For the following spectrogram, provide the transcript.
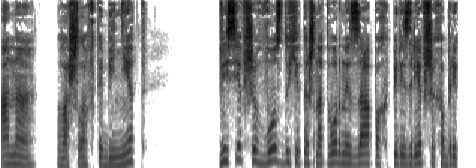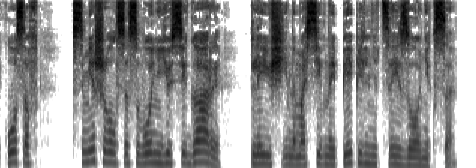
Она вошла в кабинет. Висевший в воздухе тошнотворный запах перезревших абрикосов смешивался с вонью сигары, тлеющей на массивной пепельнице из оникса.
